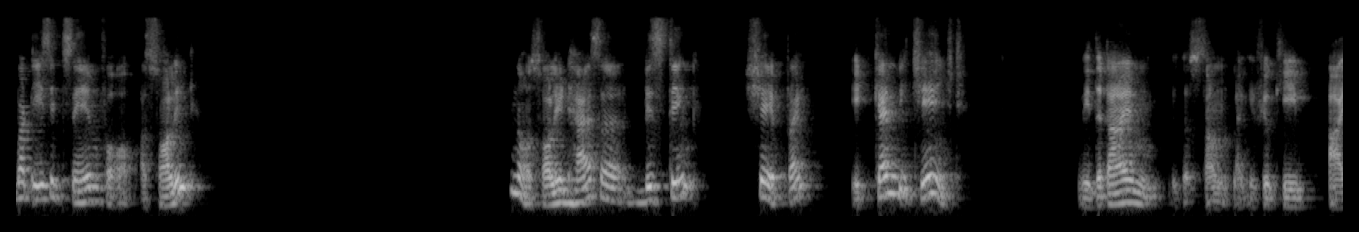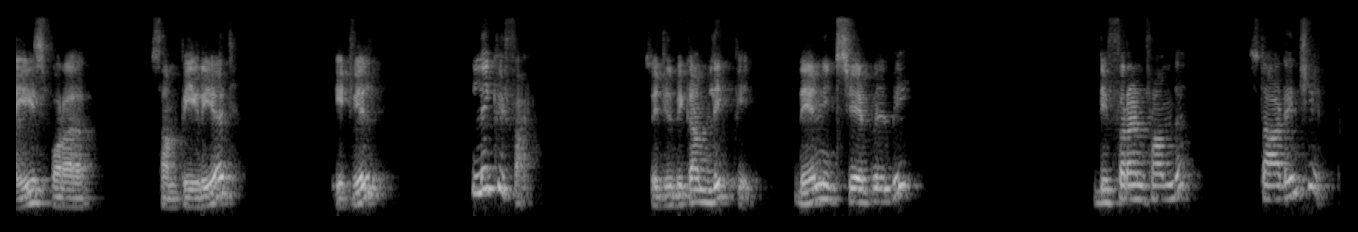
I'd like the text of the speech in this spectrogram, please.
But is it same for a solid? No, solid has a distinct shape, right? It can be changed with the time because some, like if you keep ice for a some period, it will liquefy. So it will become liquid. Then its shape will be different from the starting shape.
